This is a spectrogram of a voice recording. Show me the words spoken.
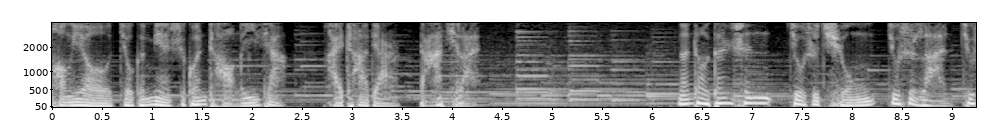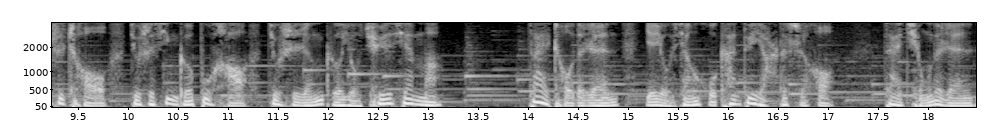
朋友就跟面试官吵了一架，还差点打起来。难道单身就是穷，就是懒，就是丑，就是性格不好，就是人格有缺陷吗？再丑的人也有相互看对眼儿的时候。再穷的人，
